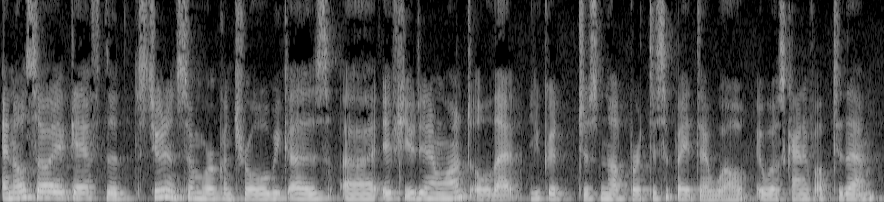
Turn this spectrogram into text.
And also, it gave the students some more control because uh, if you didn't want all that, you could just not participate that well. It was kind of up to them.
